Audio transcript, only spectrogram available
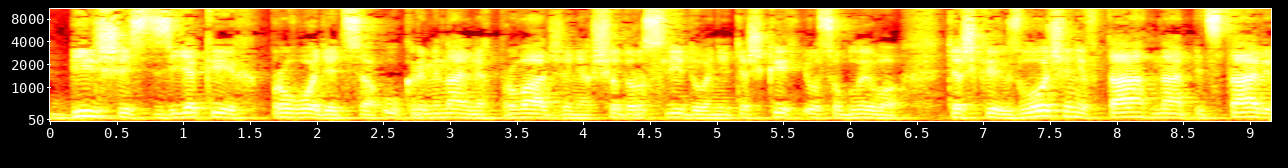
більшість з яких проводяться у кримінальних провадженнях щодо розслідування тяжких і особливо тяжких злочинів та на підставі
